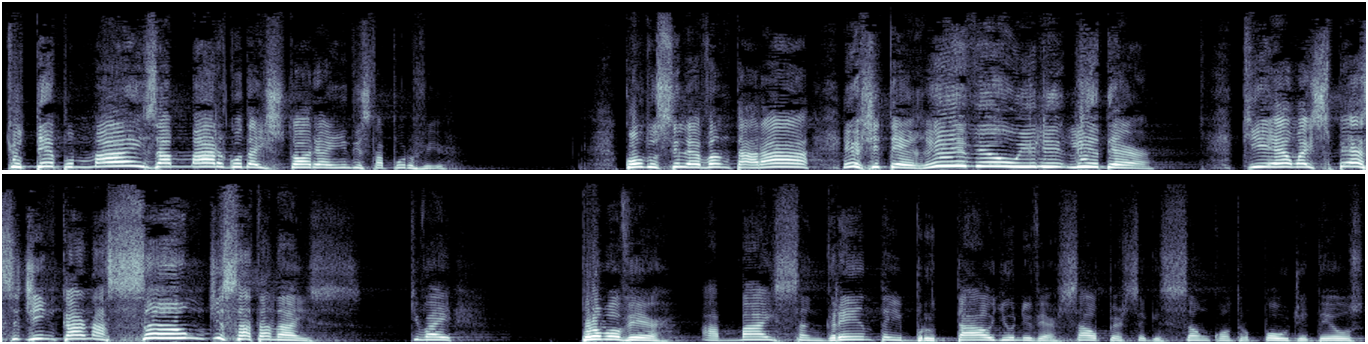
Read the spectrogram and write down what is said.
que o tempo mais amargo da história ainda está por vir. Quando se levantará este terrível líder, que é uma espécie de encarnação de Satanás, que vai promover a mais sangrenta e brutal e universal perseguição contra o povo de Deus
